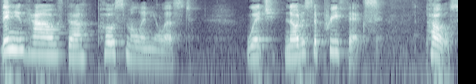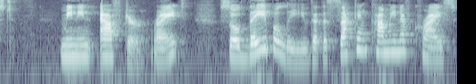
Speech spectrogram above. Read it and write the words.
Then you have the postmillennialist which notice the prefix post, meaning after, right? So they believe that the second coming of Christ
